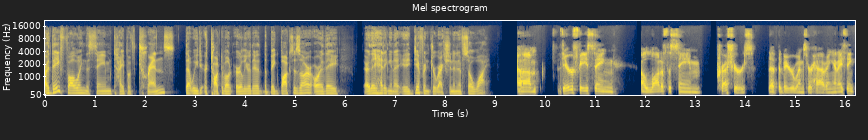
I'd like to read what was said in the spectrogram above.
Are they following the same type of trends that we talked about earlier? There, the big boxes are, or are they are they heading in a, a different direction? And if so, why? Um, they're facing a lot of the same pressures that the bigger ones are having. And I think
